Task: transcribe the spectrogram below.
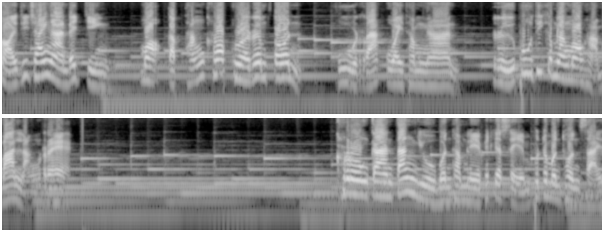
สอยที่ใช้งานได้จริง เหมาะกับทั้งครอบครัวเริ่มต้น ผู้รักวัยทำงาน หรือผู้ที่กำลังมองหาบ้านหลังแรก โครงการตั้งอยู่บนทำเลเพชรเกษม พุทธมณฑลสาย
